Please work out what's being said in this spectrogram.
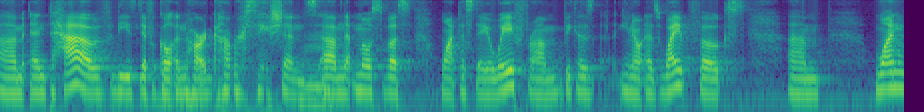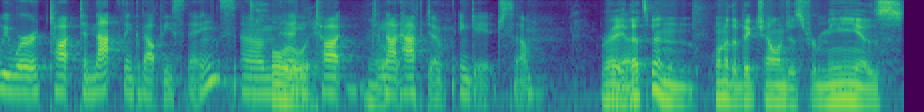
um, and to have these difficult and hard conversations mm. um, that most of us want to stay away from because, you know, as white folks, um, one, we were taught to not think about these things um, totally. and taught to not have to engage. So, right. Yeah. That's been one of the big challenges for me is,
